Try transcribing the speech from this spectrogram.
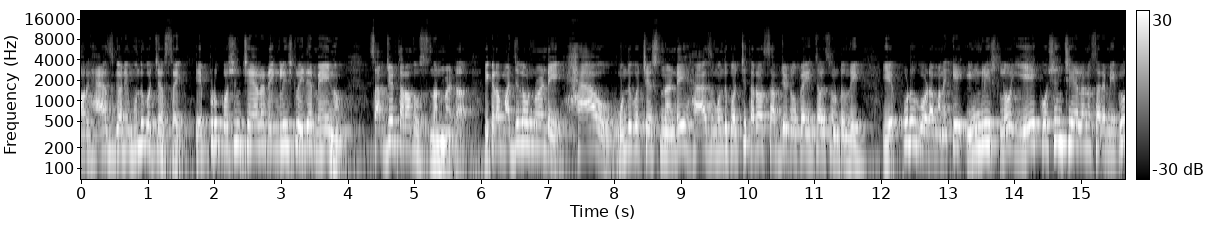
ఆర్ హ్యాస్ కానీ ముందుకు వచ్చేస్తాయి. ఎప్పుడు క్వశ్చన్ చేయాలంటే ఇంగ్లీష్లో ఇదే మెయిన్ సబ్జెక్ట్ తర్వాత వస్తుందన్నమాట. ఇక్కడ మధ్యలో ఉండండి హ్యావ్ ముందుకు వచ్చేస్తుందండి. హ్యాస్ ముందుకు వచ్చి తర్వాత సబ్జెక్ట్ ఉపయోగించాల్సి ఉంటుంది. ఎప్పుడు కూడా మనకి ఇంగ్లీష్లో ఏ క్వశ్చన్ చేయాలన్నా సరే మీకు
